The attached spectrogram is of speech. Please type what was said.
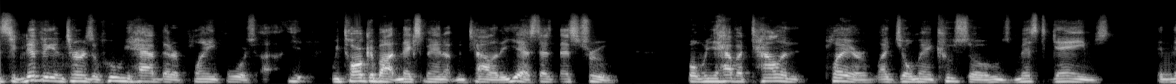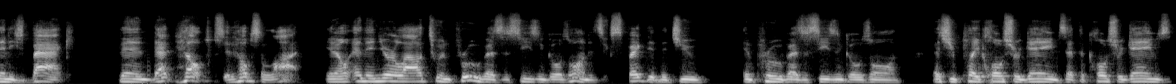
significant in terms of who we have that are playing for us. Uh, we talk about next man up mentality. Yes, that's that's true. But when you have a talented player like Joe Mancuso who's missed games and then he's back, then that helps. It helps a lot, you know. And then you're allowed to improve as the season goes on. It's expected that you improve as the season goes on that you play closer games, that the closer games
